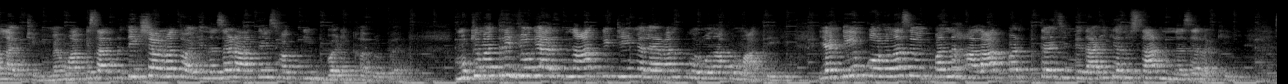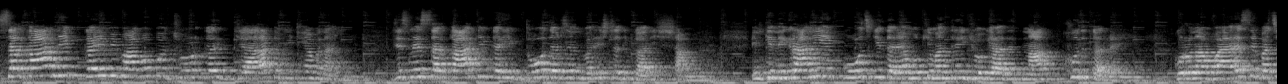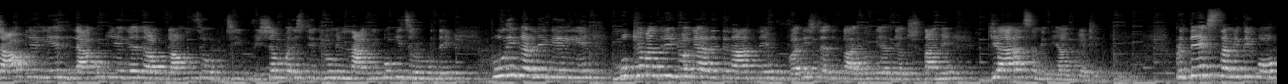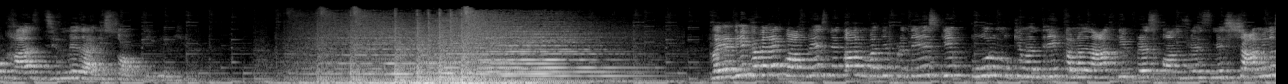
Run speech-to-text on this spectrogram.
आपका live TV मैं हूँ आपके साथ प्रतीक्षा वर्मा तो आइए नज़र आते हैं इस वक्त की बड़ी खबरों पर। मुख्यमंत्री योगी आदित्यनाथ की टीम 11 कोरोना को मात देगी। यह टीम कोरोना से उत्पन्न हालात पर तय ज़िम्मेदारी के अनुसार नज़र रखेगी। सरकार ने कई विभागों को जोड़कर 11 कमेटियाँ बनाई हैं, जिसमें सरकार के करीब दो दर्जन वरिष्ठ अधिकारी शामिल हैं। इनकी निगरानी एक कोच की तरह मुख्यमंत्री योगी आदित्यनाथ खुद कर रहे हैं। कोरोना वायरस से बचाव के लिए लागू किए गए लॉकडाउन से उपजी विषम परिस्थितियों में नागरिकों की जरूरतें पूरी करने के लिए मुख्यमंत्री योगी आदित्यनाथ ने वरिष्ठ अधिकारियों की अध्यक्षता में 11 समितियाँ गठित की। प्रत्येक समिति को खास ज़िम्मेदारी सौंप दी गई।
